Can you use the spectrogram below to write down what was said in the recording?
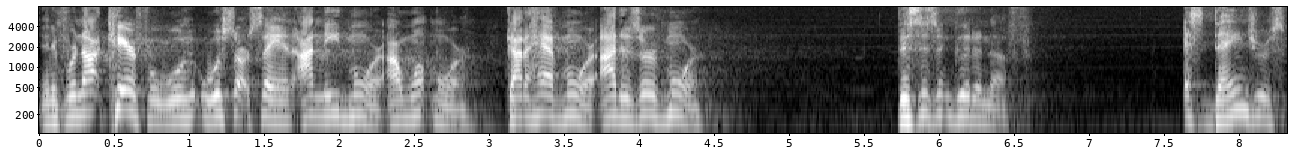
And if we're not careful, we'll, we'll start saying, I need more. I want more. Got to have more. I deserve more. This isn't good enough. It's dangerous,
